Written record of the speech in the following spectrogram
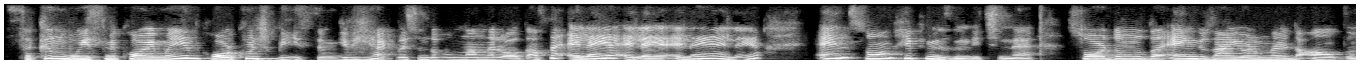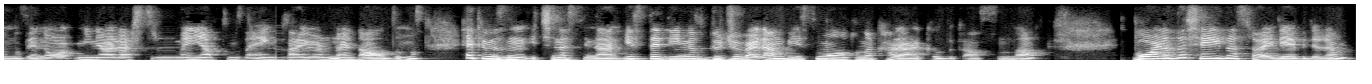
Sakın bu ismi koymayın korkunç bir isim gibi yaklaşımda bulunanlar oldu. Aslında eleye eleye eleye eleye en son hepimizin içine sorduğumuzda en güzel yorumları da aldığımız yani o mini araştırmayı yaptığımızda en güzel yorumları da aldığımız hepimizin içine sinen istediğimiz gücü veren bir isim olduğuna karar kıldık aslında. Bu arada şeyi de söyleyebilirim.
